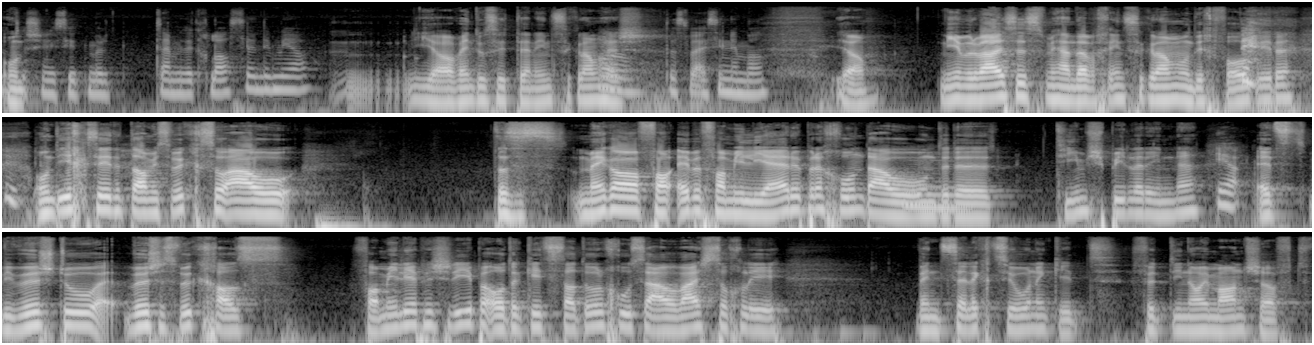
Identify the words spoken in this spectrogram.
Und- wahrscheinlich seit wir zusammen in der Klasse sind im Jahr. Ja, wenn du seitdem Instagram Oh, hast. das weiß ich nicht mal. Ja. Niemand weiß es, wir haben einfach Instagram und ich folge ihr. und ich sehe damals wirklich so auch, dass es mega fa eben familiär überkommt, auch Mhm. unter den Teamspielerinnen. Ja. Jetzt, wie würdest du, würdest du es wirklich als Familie beschreiben oder gibt es da durchaus auch, weißt du, so ein bisschen, wenn es Selektionen gibt für die neue Mannschaft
